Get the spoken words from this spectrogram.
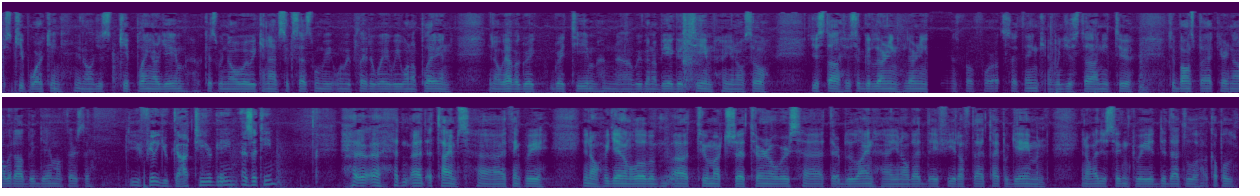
just keep working. You know, just keep playing our game because we know we can have success when we when we play the way we want to play, and you know we have a great great team, and uh, we're gonna be a good team. You know, so just uh, just a good learning learning experience for, for us, I think, and we just uh, need to to bounce back here now with our big game on Thursday. Do you feel you got to your game as a team? At, at, at, times, uh, I think we, you know, we gave them a little bit uh, too much uh, turnovers uh, at their blue line. Uh, you know that they feed off that type of game, and you know I just think we did that a couple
